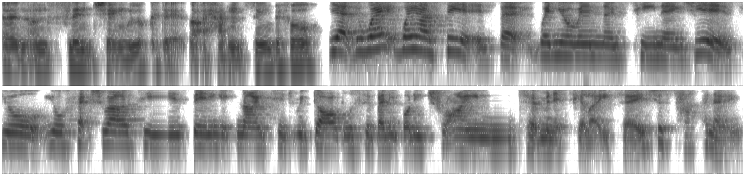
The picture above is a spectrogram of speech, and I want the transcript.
an unflinching look at it that I hadn't seen before. Yeah, the way way I see it is that when you're in those teenage years, your your sexuality is being ignited regardless of anybody trying to manipulate it. It's just happening.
